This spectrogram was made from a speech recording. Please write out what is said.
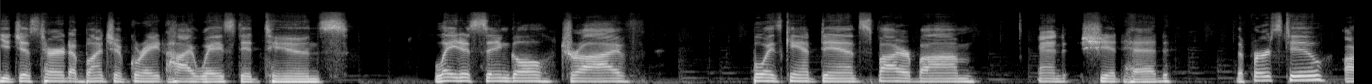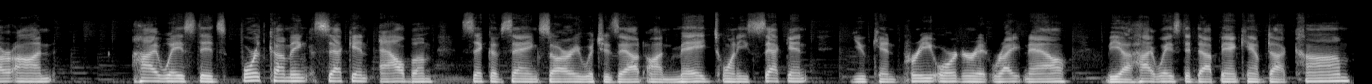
You just heard a bunch of great high waisted tunes. Latest single, Drive, Boys Can't Dance, Firebomb, and Shithead. The first two are on High Waisted's forthcoming second album, Sick of Saying Sorry, which is out on May 22nd. You can pre order it right now via highwaisted.bandcamp.com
